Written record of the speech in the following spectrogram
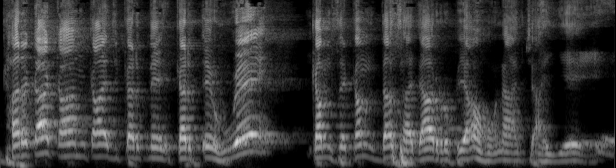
घर का काम काज करते करते हुए कम से कम दस हज़ार रुपया होना चाहिए।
